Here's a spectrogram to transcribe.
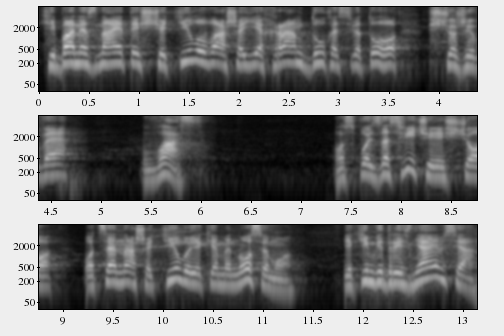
Хіба не знаєте, що тіло ваше є храм Духа Святого, що живе в вас? Господь засвідчує, що оце наше тіло, яке ми носимо, яким відрізняємося,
